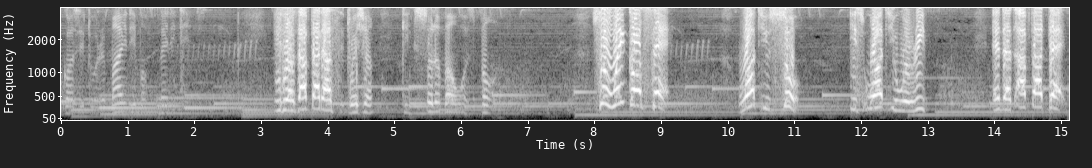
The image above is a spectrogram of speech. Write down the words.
because it will remind him of many things. It was after that situation King Solomon was born. So when God said, What you sow is what you will reap, and that after death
